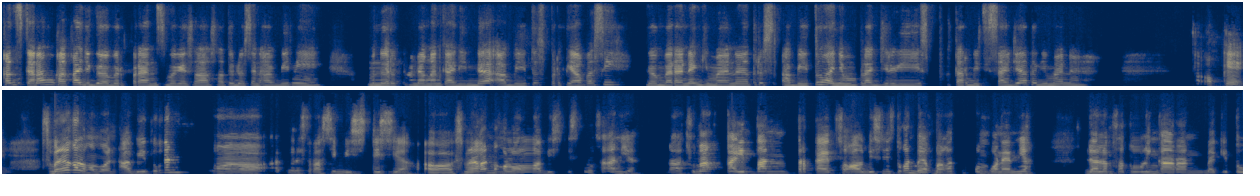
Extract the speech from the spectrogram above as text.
Kan sekarang kakak juga berperan sebagai salah satu dosen ABI nih. Menurut ya. pandangan Kak Dinda, ABI itu seperti apa sih? Gambarannya gimana? Terus ABI itu hanya mempelajari seputar bisnis saja atau gimana? Oke, sebenarnya kalau ngomongin ABI itu kan uh, administrasi bisnis ya. Uh, sebenarnya kan mengelola bisnis perusahaan ya. Nah, cuma kaitan terkait soal bisnis itu kan banyak banget komponennya dalam satu lingkaran baik itu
